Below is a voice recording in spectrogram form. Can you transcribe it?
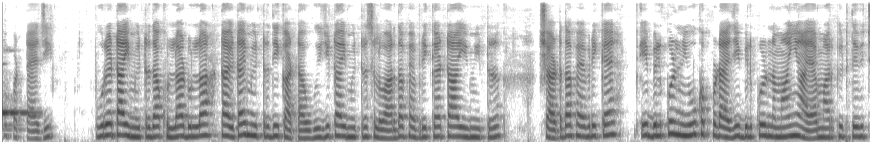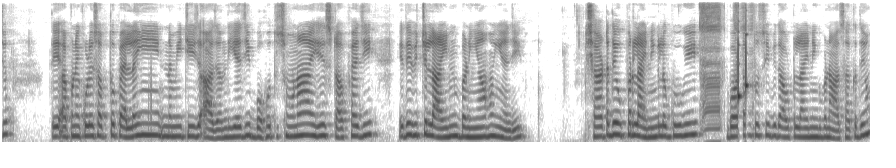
ਦੁਪੱਟਾ ਹੈ ਜੀ। ਪੂਰੇ ਢਾਈ ਮੀਟਰ ਦਾ ਖੁੱਲ੍ਹਾ ਡੁੱਲਾ ਢਾਈ ਢਾਈ ਮੀਟਰ ਦੀ ਕੱਟ ਆਊਗੀ ਜੀ। ਢਾਈ ਮੀਟਰ ਸਲਵਾਰ ਦਾ ਫੈਬਰਿਕ ਹੈ, ਢਾਈ ਮੀਟਰ ਸ਼ਰਟ ਦਾ ਫੈਬਰਿਕ ਹੈ। ਇਹ ਬਿਲਕੁਲ ਨਿਊ ਕੱਪੜਾ ਹੈ ਜੀ, ਬਿਲਕੁਲ ਨਵਾਂ ਹੀ ਆਇਆ ਮਾਰਕੀਟ ਦੇ ਵਿੱਚ ਅਤੇ ਆਪਣੇ ਕੋਲੇ ਸਭ ਤੋਂ ਪਹਿਲਾਂ ਹੀ ਨਵੀਂ ਚੀਜ਼ ਆ ਜਾਂਦੀ ਹੈ ਜੀ। ਬਹੁਤ ਸੋਹਣਾ ਇਹ ਸਟੱਫ ਹੈ ਜੀ। ਇਹਦੇ ਵਿੱਚ ਲਾਈਨ ਬਣੀਆਂ ਹੋਈਆਂ ਜੀ। ਸ਼ਰਟ ਦੇ ਉੱਪਰ ਲਾਈਨਿੰਗ ਲੱਗੂਗੀ। ਬਾਟਮ ਤੁਸੀਂ ਵਿਦਆਊਟ ਲਾਈਨਿੰਗ ਬਣਾ ਸਕਦੇ ਹੋ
